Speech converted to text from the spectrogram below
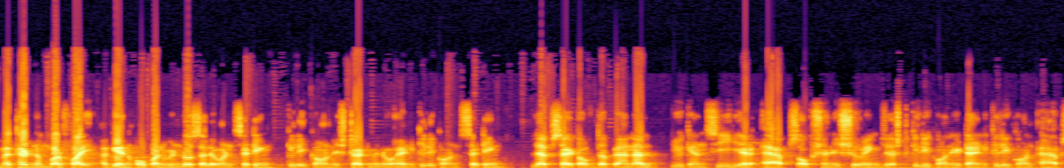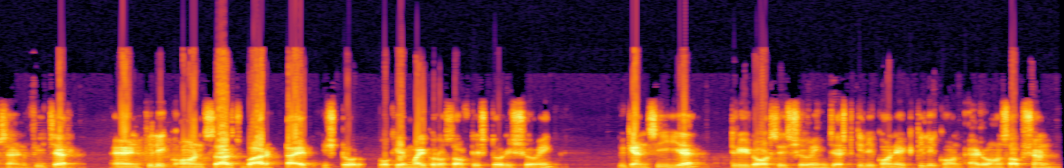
Method number 5 again open windows 11 setting. Click on start menu and click on setting. Left side of the panel you can see here apps option is showing. Just click on it and click on apps and feature. And click on search bar type store. Okay microsoft store is showing. You can see here three dots is showing. Just click on it. Click on advanced option.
